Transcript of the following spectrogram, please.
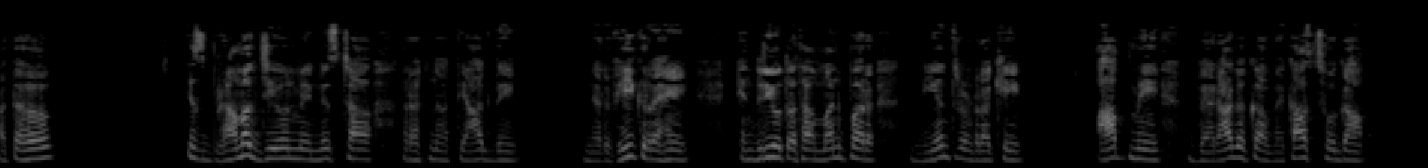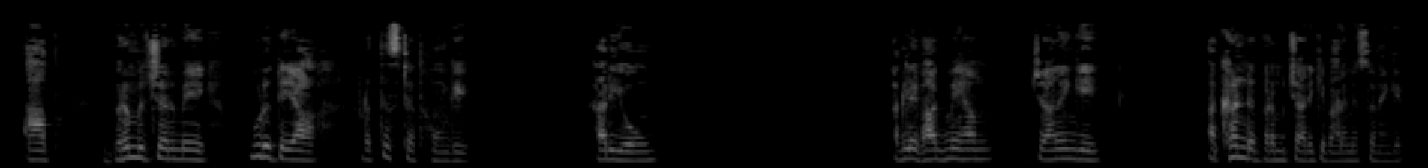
अतः इस भ्रामक जीवन में निष्ठा रखना त्याग दें, निर्भीक रहें, इंद्रियों तथा मन पर नियंत्रण रखें। आप में वैराग का विकास होगा। आप ब्रह्मचर्य में पूर्णतया प्रतिष्ठित होंगे। हरिओम अगले भाग में हम जानेंगे अखंड ब्रह्मचारी के बारे में सुनेंगे।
